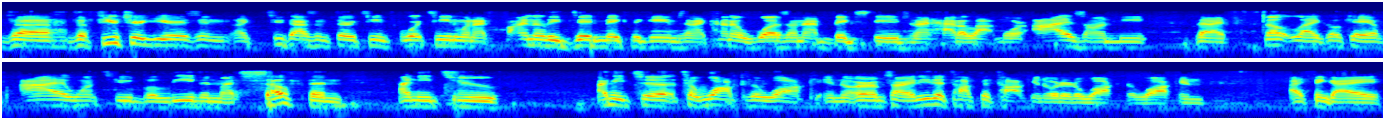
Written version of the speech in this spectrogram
the the future years in like 2013 14 when i finally did make the games and i kind of was on that big stage and i had a lot more eyes on me that i felt like okay if i want to believe in myself then i need to I need to to walk the walk in, or I'm sorry, I need to talk the talk in order to walk the walk. And I think I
